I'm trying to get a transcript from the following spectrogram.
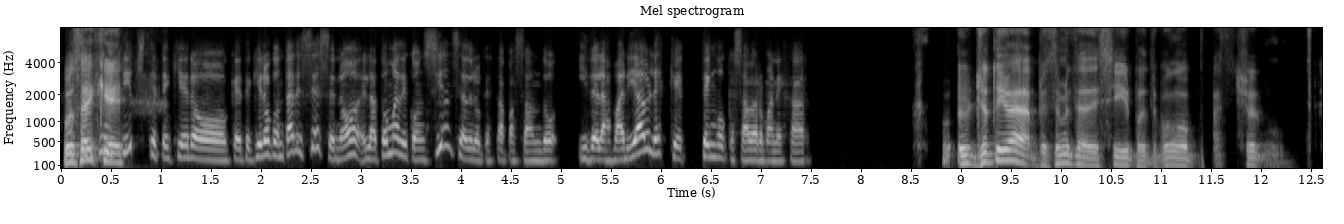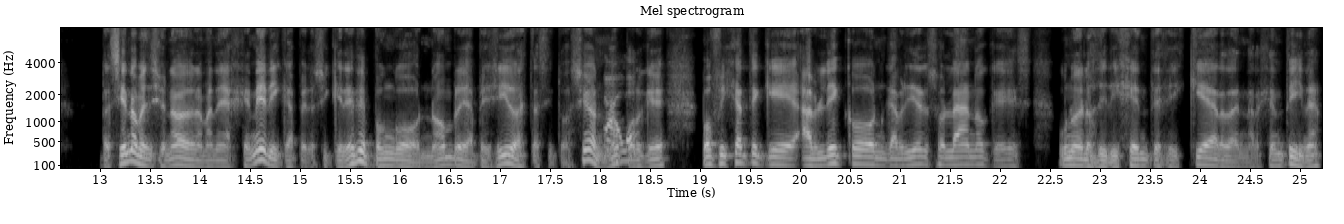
Pues sabes que... tips que te, quiero, que te quiero contar es ese, ¿no? La toma de conciencia de lo que está pasando y de las variables que tengo que saber manejar. Yo te iba precisamente a decir, porque te pongo, Recién lo mencionaba de una manera genérica, pero si querés le pongo nombre y apellido a esta situación, ¿no? Porque vos fíjate que hablé con Gabriel Solano, que es uno de los dirigentes de izquierda en Argentina,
